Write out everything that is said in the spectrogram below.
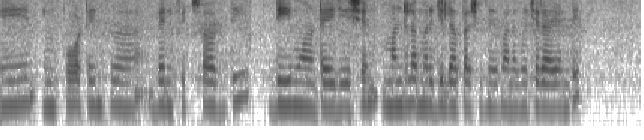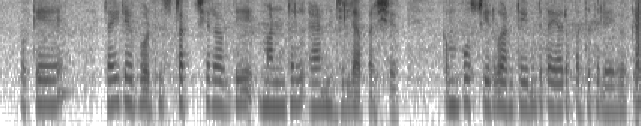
main importance benefits of the demonetisation మండల మరియు జిల్లా పరిషత్ నిర్మాణం గురించి రాయండి okay write about the structure of the mandal and Zilla Parishad compost ఎరువు అంటే ఏమిటి తయారు పద్ధతులు ఏవి okay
